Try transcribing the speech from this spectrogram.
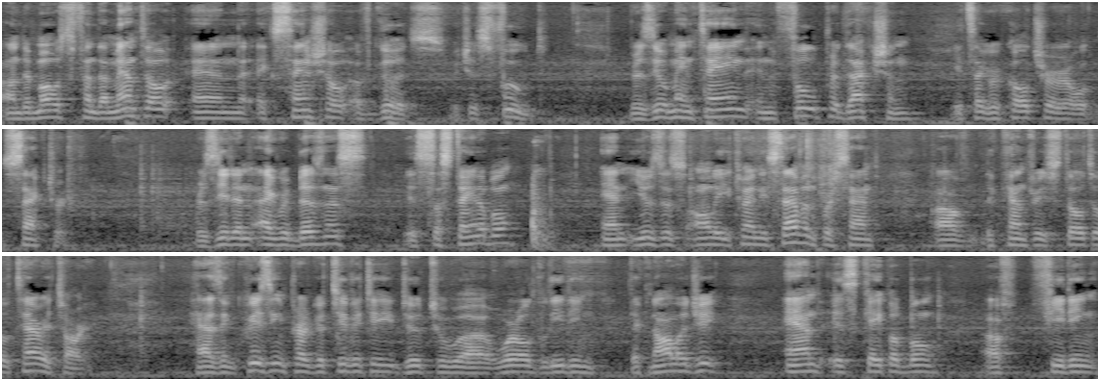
on the most fundamental and essential of goods, which is food. Brazil maintained in full production its agricultural sector. Brazilian agribusiness is sustainable and uses only 27% of the country's total territory, has increasing productivity due to uh, world-leading technology, and is capable of feeding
